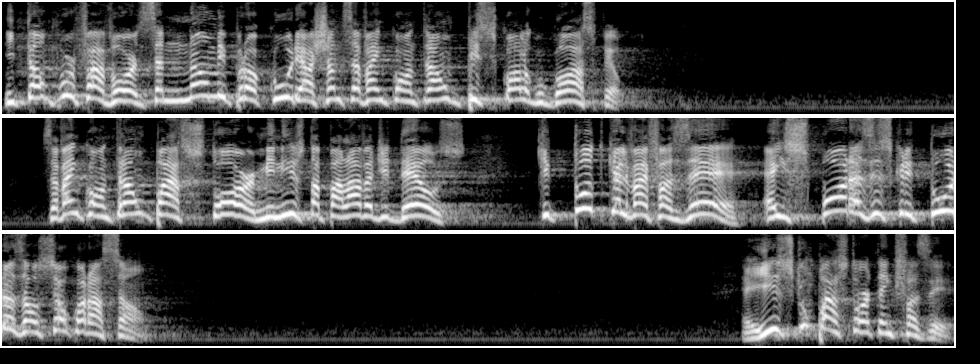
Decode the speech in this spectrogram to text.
Então, por favor, você não me procure achando que você vai encontrar um psicólogo gospel. Você vai encontrar um pastor, ministro da palavra de Deus, que tudo que ele vai fazer é expor as escrituras ao seu coração. É isso que um pastor tem que fazer,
